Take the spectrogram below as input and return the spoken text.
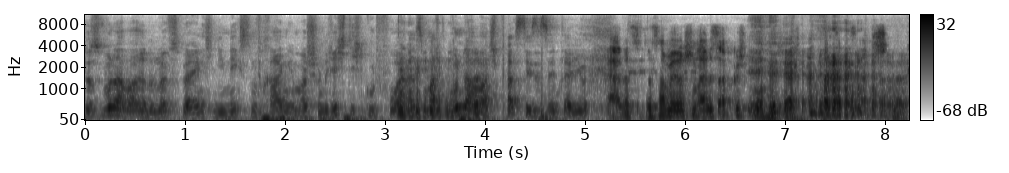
das Wunderbare, du läufst mir eigentlich in die nächsten Fragen immer schon richtig gut vor. Das macht wunderbar Spaß, dieses Interview. Ja, das, das haben wir doch schon alles abgesprochen.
